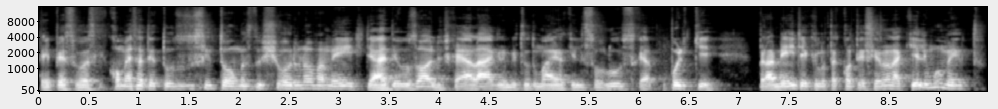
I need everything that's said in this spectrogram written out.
Tem pessoas que começam a ter todos os sintomas do choro novamente, de arder os olhos, de cair a lágrima e tudo mais, aquele soluço. Por quê? Para a mente, aquilo está acontecendo naquele momento.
